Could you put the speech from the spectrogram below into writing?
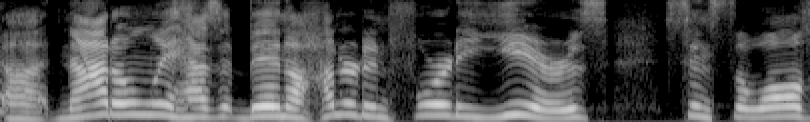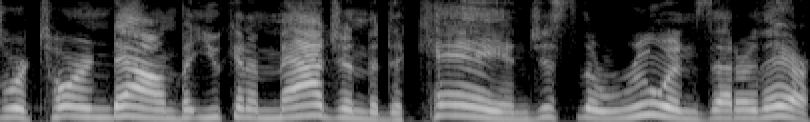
Uh, not only has it been 140 years since the walls were torn down, but you can imagine the decay and just the ruins that are there.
